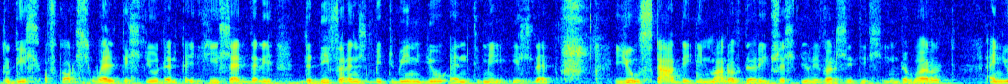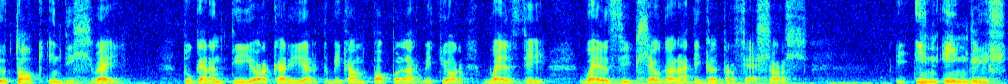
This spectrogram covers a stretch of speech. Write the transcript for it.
to this, of course, wealthy student. He said that the difference between you and me is that you study in one of the richest universities in the world, and you talk in this way to guarantee your career, to become popular with your wealthy, wealthy pseudo-radical professors in English,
